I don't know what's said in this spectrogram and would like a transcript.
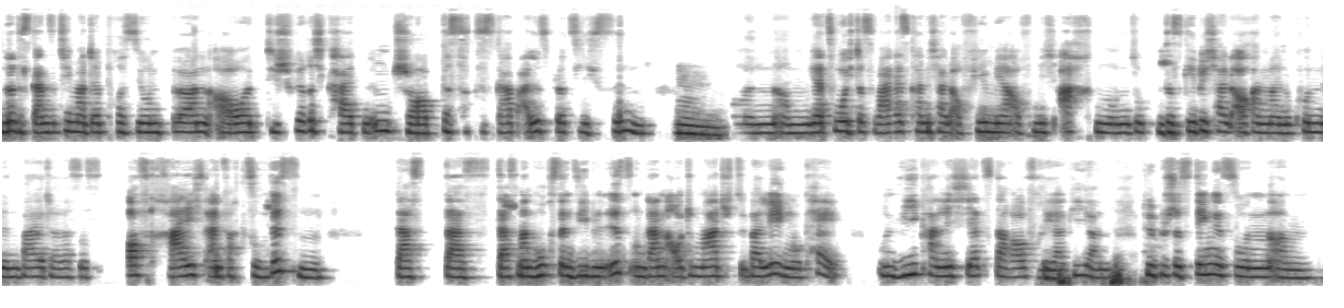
ne, das ganze Thema Depression, Burnout, die Schwierigkeiten im Job, das, das gab alles plötzlich Sinn. Mhm. Und ähm, jetzt, wo ich das weiß, kann ich halt auch viel mehr auf mich achten und so, das gebe ich halt auch an meine Kundin weiter, dass es oft reicht, einfach zu wissen, dass, dass, dass man hochsensibel ist und dann automatisch zu überlegen, okay, und wie kann ich jetzt darauf mhm. reagieren? Typisches Ding ist so ein, ähm,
